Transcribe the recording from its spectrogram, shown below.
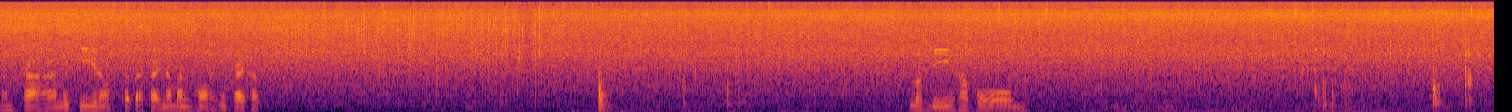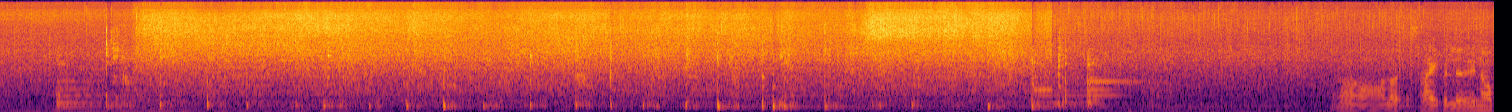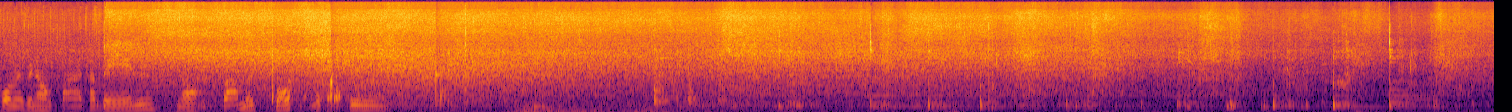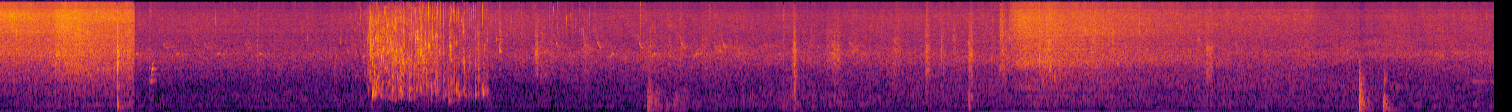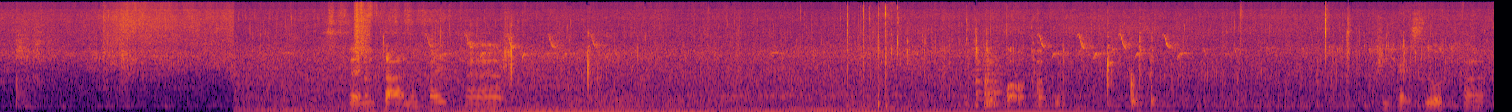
น้ำปลาเมื่อกี้เนาะก็จะใส่น้ำมันหอยลงไปครับ รสดีครับผม ไปเลยเนาะผมแบบพี่น้องปลากระเบนนอกปลาหมึกสดแล้วก็ซึ่ง ตาลลงไปครับปอกครับผมพริกไทยสดครับ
